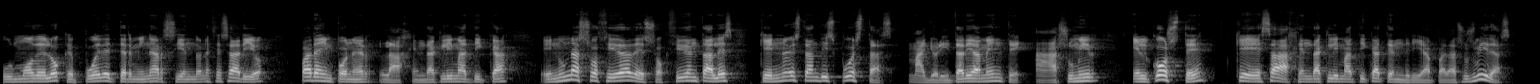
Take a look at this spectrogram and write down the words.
un modelo que puede terminar siendo necesario para imponer la agenda climática en unas sociedades occidentales que no están dispuestas mayoritariamente a asumir el coste que esa agenda climática tendría para sus vidas.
